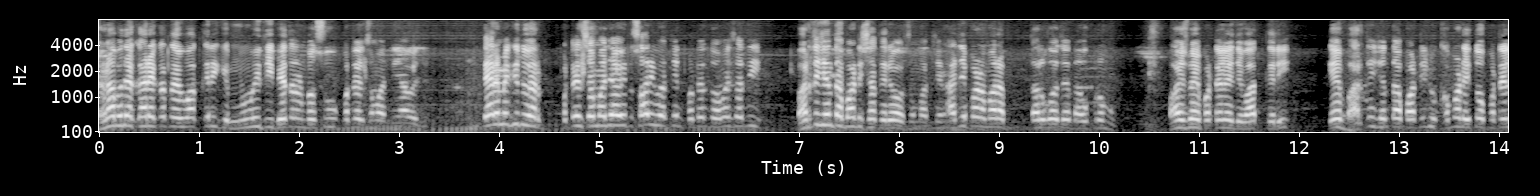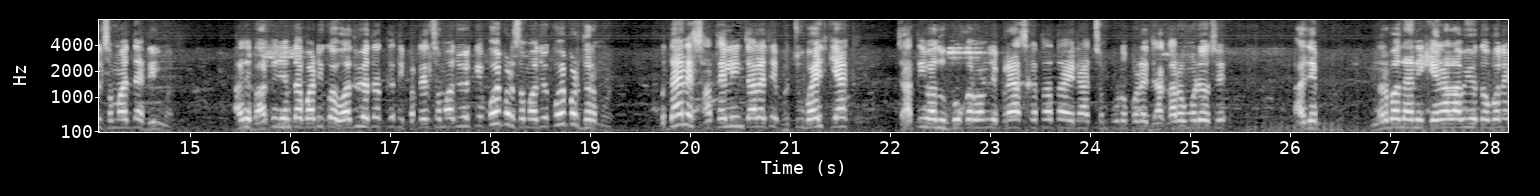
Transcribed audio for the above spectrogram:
ઘણા બધા કાર્યકર્તાઓએ વાત કરી કે મુંબઈથી બે ત્રણ બસો પટેલ સમાજની આવે છે. ત્યારે મેં કીધું, યાર, પટેલ સમાજ આવે તો સારી વાત છે, પટેલ તો હંમેશાથી ભારતીય જનતા પાર્ટી સાથે રહેવા સમાજ છે. આજે પણ અમારા તાલુકા પંચાયતના ઉપપ્રમુખ ભાવેશભાઈ પટેલે જે વાત કરી કે ભારતીય જનતા પાર્ટીનું કમળ એ તો પટેલ સમાજના દિલમાં આજે ભારતીય જનતા પાર્ટી કોઈ વાદ વિવાદ નથી કરતી. પટેલ સમાજ હોય કે કોઈ પણ સમાજ હોય, કોઈ પણ ધર્મ હોય, બધાને સાથે લઈને ચાલે છે. ભચુભાઈ જ ક્યાંક જાતિવાદ ઊભો કરવાનો જે પ્રયાસ કરતા હતા, એને આજ સંપૂર્ણપણે જાકારો મળ્યો છે. આજે નર્મદાની કેનાલ આવી હોય તો ભલે,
